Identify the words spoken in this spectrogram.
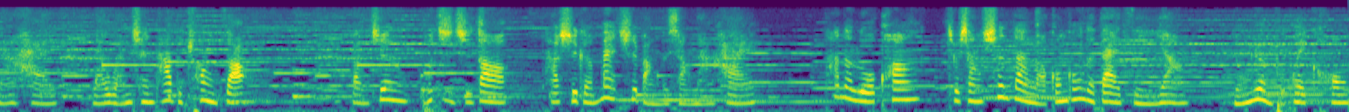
男孩来完成他的创造。反正我只知道他是个卖翅膀的小男孩，他的箩筐就像圣诞老公公的袋子一样，永远不会空。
